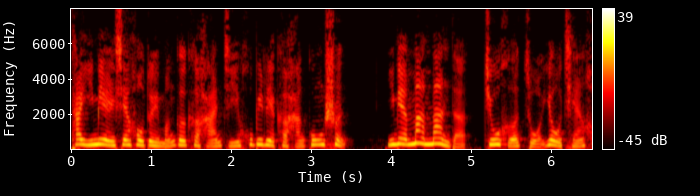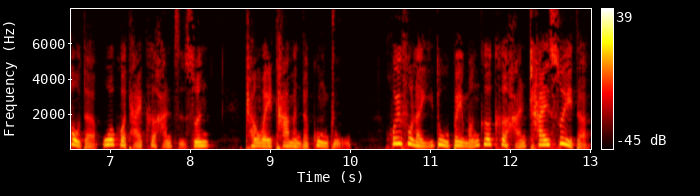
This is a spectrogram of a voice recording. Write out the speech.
他一面先后对蒙哥可汗及忽必烈可汗恭顺，一面慢慢的纠合左右前后的窝阔台可汗子孙，成为他们的共主，恢复了一度被蒙哥可汗拆碎的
